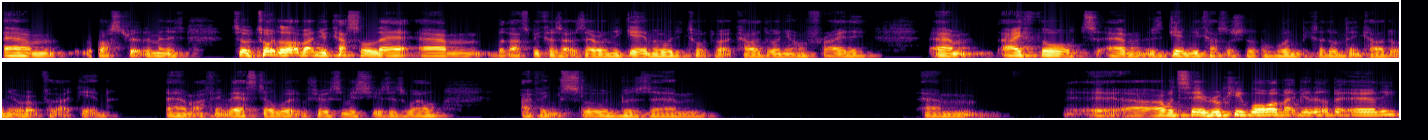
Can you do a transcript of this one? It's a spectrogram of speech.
um, roster at the minute. So we talked a lot about Newcastle there, um, but that's because that was their only game. We already talked about Caledonia on Friday. Um, I thought um, it was a game Newcastle should have won because I don't think Caledonia were up for that game. Um, I think they're still working through some issues as well. I think Sloan was, um, um, uh, I would say, rookie wall might be a little bit early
